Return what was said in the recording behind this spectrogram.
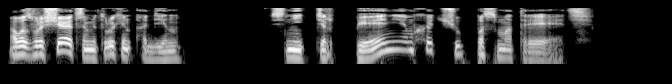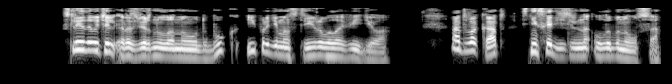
А возвращается Митрохин один. С нетерпением хочу посмотреть. Следователь развернула ноутбук и продемонстрировала видео. Адвокат снисходительно улыбнулся.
